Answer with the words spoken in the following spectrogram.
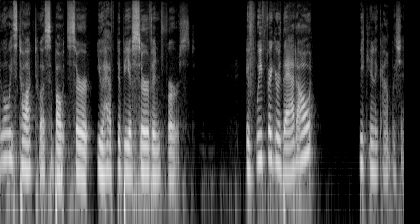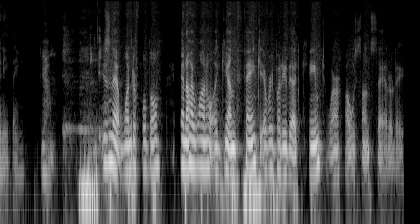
You always talk to us about, sir, you have to be a servant first. If we figure that out, we can accomplish anything. Yeah. Isn't that wonderful, though? And I want to again thank everybody that came to our house on Saturday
